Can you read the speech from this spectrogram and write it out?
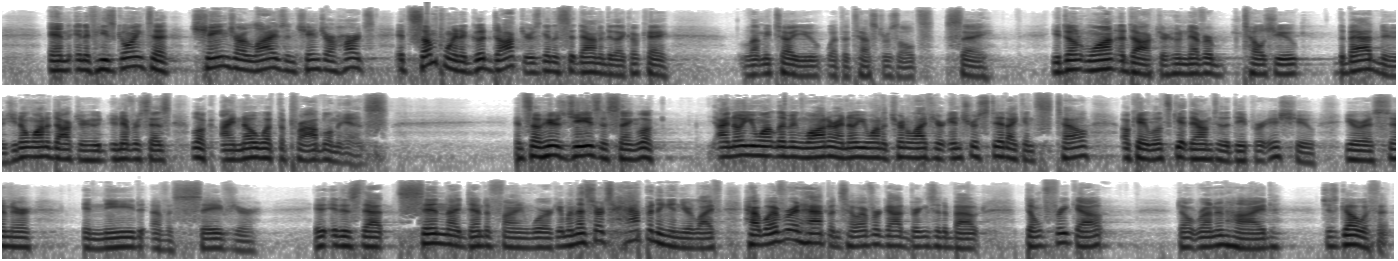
And, and if he's going to change our lives and change our hearts, at some point, a good doctor is going to sit down and be like, okay, let me tell you what the test results say. You don't want a doctor who never tells you the bad news. You don't want a doctor who, who never says, look, I know what the problem is. And so here's Jesus saying, look, I know you want living water. I know you want eternal life. You're interested. I can tell. Okay, well, let's get down to the deeper issue. You're a sinner in need of a Savior. it, it is that sin identifying work. And when that starts happening in your life, however it happens, however God brings it about, don't freak out. Don't run and hide. Just go with it.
